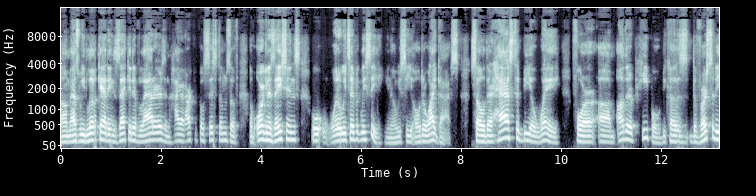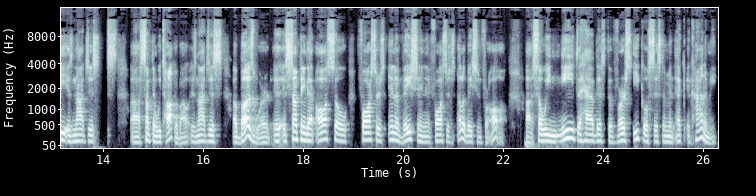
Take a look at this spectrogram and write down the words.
Um, as we look at executive ladders and hierarchical systems of, of organizations, what do we typically see? You know, we see older white guys. So there has to be a way for um, other people because diversity is not just uh, something we talk about, it's not just a buzzword, it's something that also fosters innovation and fosters elevation for all. Uh, so we need to have this diverse ecosystem and ec- economy.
